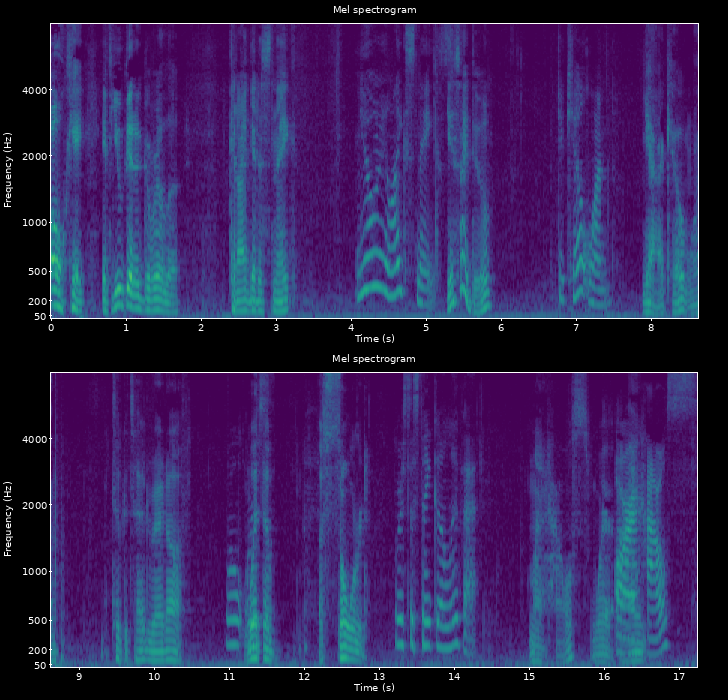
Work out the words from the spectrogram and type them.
okay. If you get a gorilla, can I get a snake? you don't even like snakes. Yes, I do. You killed one. Yeah, I killed one. Took its head right off Well, where's, with a a sword. where's the snake gonna live at? My house, where Our I house.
